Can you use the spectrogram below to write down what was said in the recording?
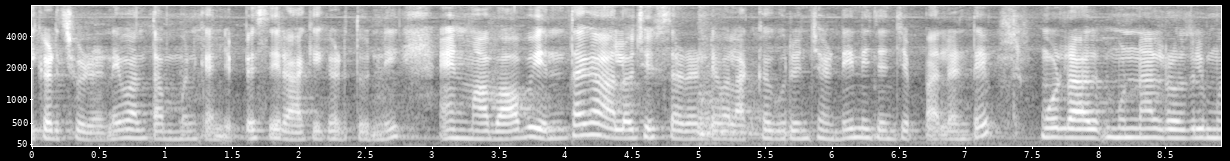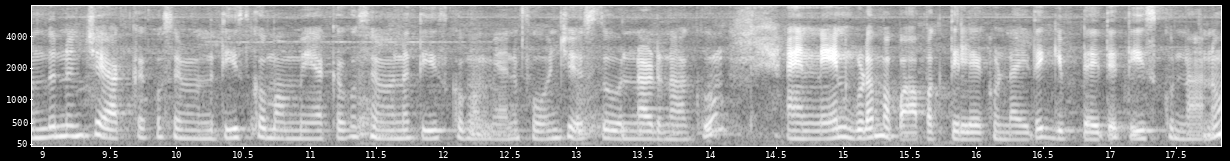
ఇక్కడ చూడండి వాళ్ళ తమ్మునికి అని చెప్పేసి రాఖీ కడుతుంది. అండ్ మా బాబు ఎంతగా ఆలోచిస్తాడంటే వాళ్ళ అక్క గురించి అండి. నిజం చెప్పాలంటే మూడు రా మూడు నాలుగు రోజుల ముందు నుంచి అక్క కోసం ఏమైనా తీసుకో మమ్మీ అక్క కోసం ఏమైనా తీసుకో మమ్మీ అని ఫోన్ చేస్తూ ఉన్నాడు నాకు. అండ్ నేను కూడా మా పాపకు తెలియకుండా అయితే గిఫ్ట్ అయితే తీసుకున్నాను.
